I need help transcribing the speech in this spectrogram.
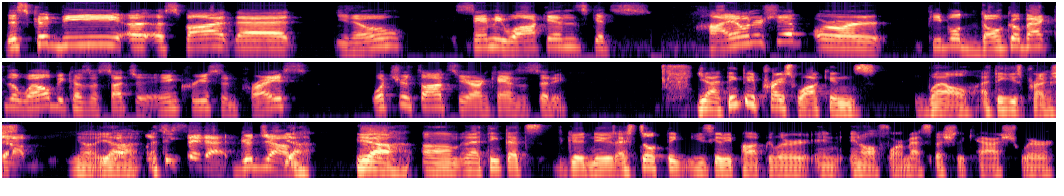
this could be a, a spot that you know Sammy Watkins gets high ownership, or people don't go back to the well because of such an increase in price. What's your thoughts here on Kansas City? Yeah, I think they price Watkins well. I think he's priced. Good job. You know, yeah, yeah let's I think, say that. Good job. Yeah, yeah, um, and I think that's good news. I still think he's going to be popular in, in all formats, especially cash, where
